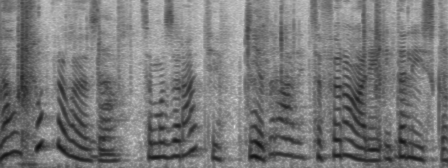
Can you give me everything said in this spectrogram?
Я оцю привезла. Це Мазераті? Ні, Феррарі. це Феррарі, італійська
